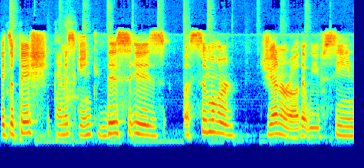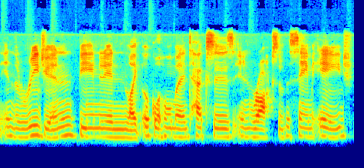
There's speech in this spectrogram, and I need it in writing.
It's a fish and a skink. This is a similar genera that we've seen in the region, being in like Oklahoma and Texas in rocks of the same age.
